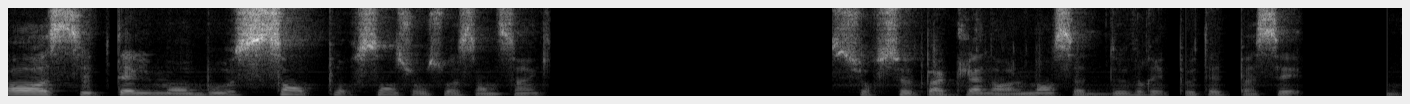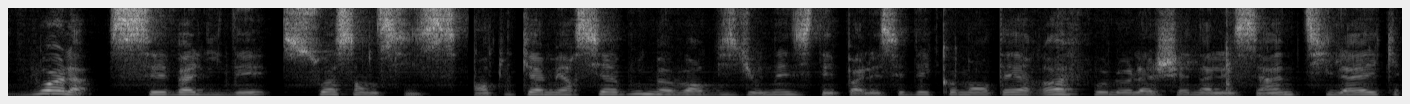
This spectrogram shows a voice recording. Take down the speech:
Oh, c'est tellement beau, 100% sur le 65 sur ce pack-là, normalement, ça devrait peut-être passer. Voilà, c'est validé 66. En tout cas, merci à vous de m'avoir visionné. N'hésitez pas à laisser des commentaires, à follow la chaîne, à laisser un petit like.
